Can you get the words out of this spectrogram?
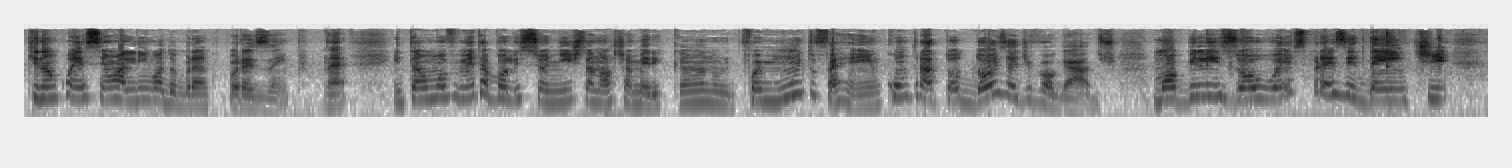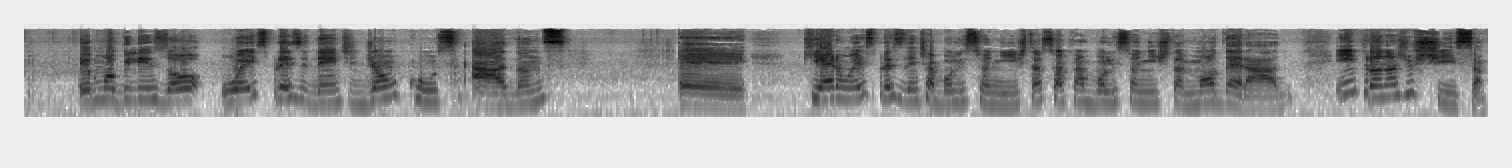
que não conheciam a língua do branco, por exemplo. Né? Então, o movimento abolicionista norte-americano foi muito ferrenho, contratou dois advogados, mobilizou o ex-presidente, mobilizou o ex-presidente John Cus Adams, é, que era um ex-presidente abolicionista, só que um abolicionista moderado, e entrou na justiça,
